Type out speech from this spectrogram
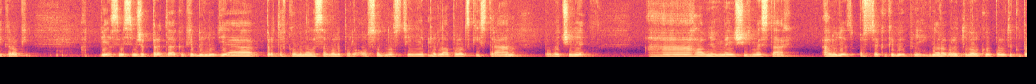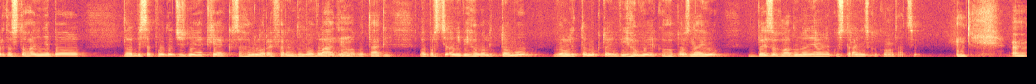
tie kroky. A ja si myslím, že preto ako keby ľudia, preto v komunále sa volí podľa osobnosti, nie podľa politických strán, po väčšine, a hlavne v menších mestách, a ľudia proste ako keby úplne ignorovali tú veľkú politiku, preto z toho ani nebol, dalo by sa povedať, že nejaké, ako sa hovorilo, referendum o vláde, mm. alebo tak, lebo proste oni vyhovali tomu, volili tomu, kto im vyhovuje, koho poznajú, bez ohľadu na neho nejakú stranickú konotáciu. Mm. Uh,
